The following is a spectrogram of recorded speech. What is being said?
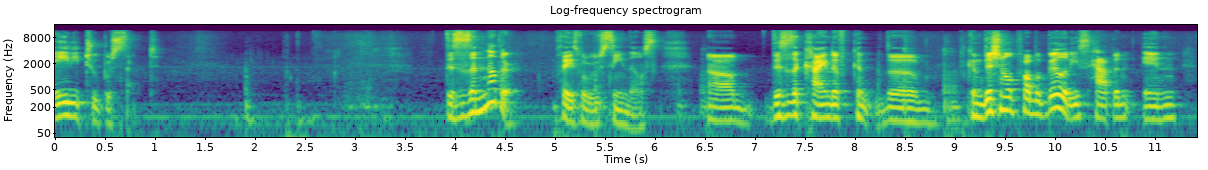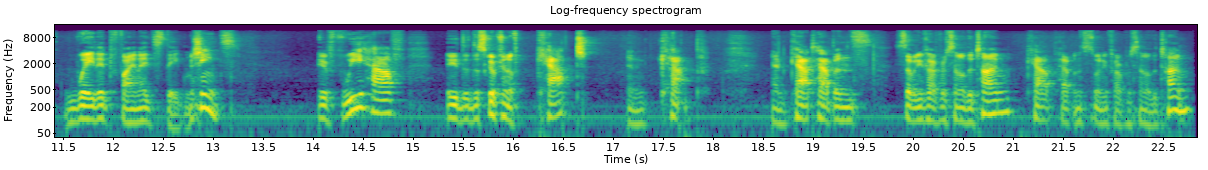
82%. This is another place where we've seen those. Um, this is a kind of con the conditional probabilities happen in weighted finite state machines. If we have a, the description of cat and cap, and cat happens 75% of the time, cap happens 25% of the time,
